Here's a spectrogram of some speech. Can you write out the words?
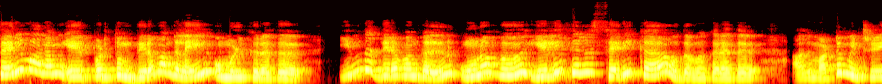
செரிமானம் ஏற்படுத்தும் திரவங்களை உமிழ்கிறது. இந்த திரவங்கள் உணவு எளிதில் செரிக்க உதவுகிறது. அது மட்டுமின்றி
